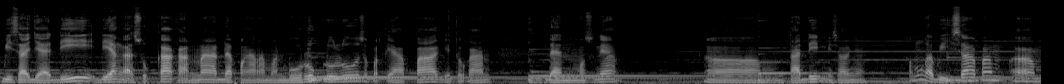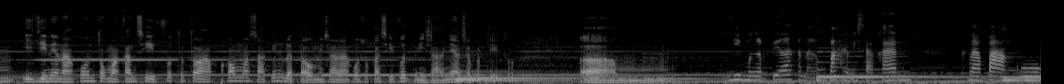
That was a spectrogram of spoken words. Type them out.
Bisa jadi dia nggak suka karena ada pengalaman buruk dulu seperti apa gitu kan. Dan maksudnya em, tadi misalnya kamu nggak bisa apa em, izinin aku untuk makan seafood atau apa? Kamu masakin udah tahu misalnya aku suka seafood misalnya seperti itu. Em, dimengertilah kenapa misalkan kenapa aku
